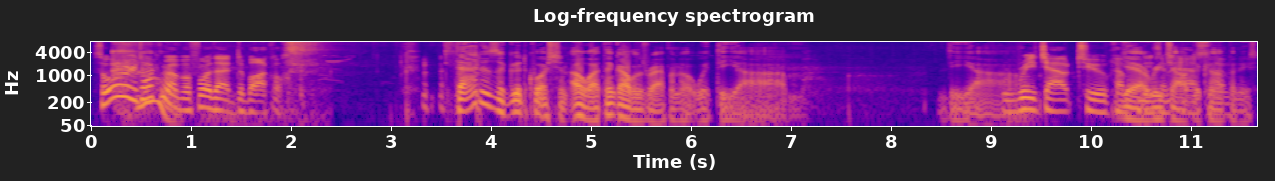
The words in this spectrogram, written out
so what were we talking about before that debacle? That is a good question. Oh, I think I was wrapping up with the um the uh reach out to companies. yeah, reach and out to ask them. companies.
